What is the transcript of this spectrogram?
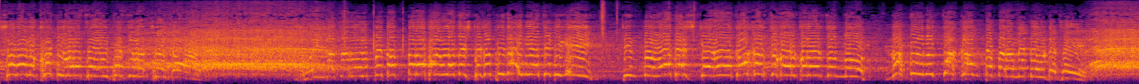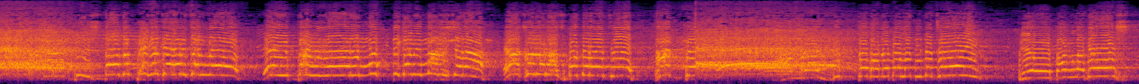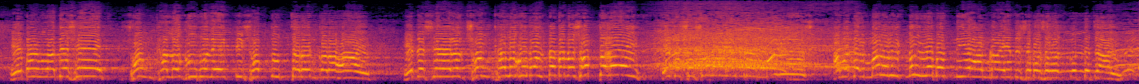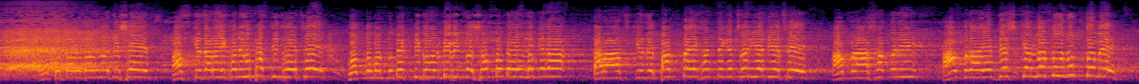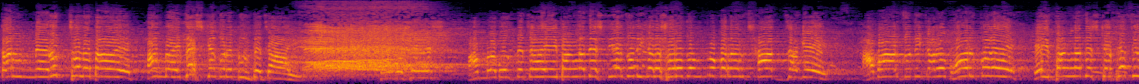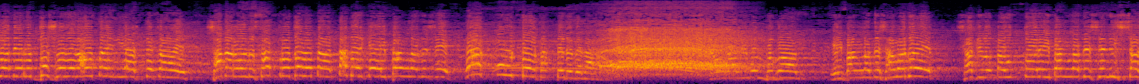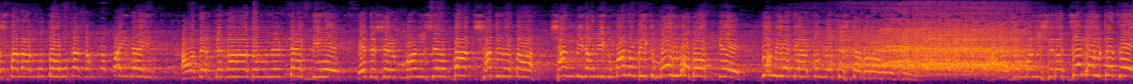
পার্বৎসরের ক্ষতি হয়েছে এই প্রতিবাদ সরকার। স্বৈরাচারের প্রেতাত্মারা বাংলাদেশ থেকে বিদায় নিয়েছে ঠিকই, কিন্তু এদেশকে আজ অকার্যকর করার জন্য নতুন চক্রান্তে তারা মেতে উঠেছে। এই বাংলার মুক্তিগামী মানুষেরা এখনও রাজপথে রয়েছে, থাকবে। আমরা যুক্তভাবে বলে দিতে চাই, প্রিয় বাংলাদেশ, এ বাংলাদেশে সংখ্যালঘু বলে একটি শব্দ উচ্চারণ করা হয়। এদেশের সংখ্যালঘু বলতে কোনো শব্দ নেই। এদেশে মানুষ। আমাদের মানবিক মূল্যবোধ নিয়ে আমরা এদেশে বসবাস করতে চাই। একতার বাংলাদেশে আজকে যারা এখানে উপস্থিত হয়েছে, গণ্যমান্য ব্যক্তিগণ, বিভিন্ন সম্প্রদায়ের লোকেরা, তারা আজকে যে বার্তা এখান থেকে ছড়িয়ে দিয়েছে, আমরা আশা করি আমরা এ দেশকে নতুন উদ্যমে তারুণ্যের উচ্ছলতায় আমরা এই দেশকে করে তুলতে চাই। সর্বশেষ আমরা বলতে চাই এই বাংলাদেশ নিয়ে যদি কারও ষড়যন্ত্র করার ছাদ জাগে, আবার যদি কারও ভর করে এই বাংলাদেশকে ফেসিবাদের দোষরের আওতায় নিয়ে আসতে চায়, সাধারণ ছাত্র জনতা তাদেরকে এই বাংলাদেশে এক মুহূর্ত থাকতে দেবে না। বন্ধুগণ, এই বাংলাদেশ আমাদের স্বাধীনতা উত্তর এই বাংলাদেশে নিঃশ্বাস ফেলার মতো অবকাশ আমরা পাই নাই। আমাদেরকে নানা ধরনের ট্যাগ দিয়ে এদেশের মানুষের বাক স্বাধীনতা, সাংবিধানিক, মানবিক মৌলবোধকে দমিয়ে দেওয়ার জন্য চেষ্টা করা হয়েছে। আজ মানুষেরা জেগে উঠেছে,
